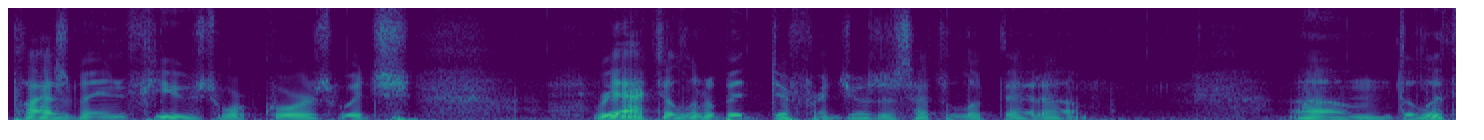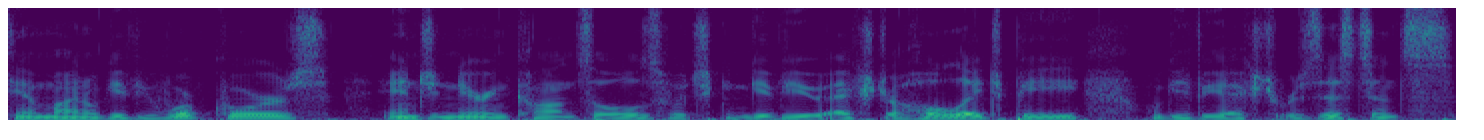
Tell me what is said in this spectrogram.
plasma infused warp cores, which react a little bit different. You'll just have to look that up. Um, dilithium mine will give you warp cores, engineering consoles, which can give you extra hull HP, will give you extra resistance,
